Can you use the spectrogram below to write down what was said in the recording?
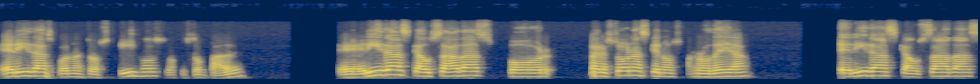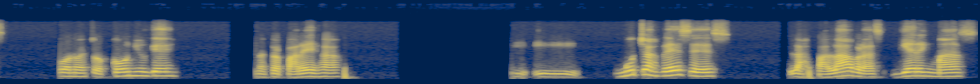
heridas por nuestros hijos, los que son padres, heridas causadas por personas que nos rodean, heridas causadas por nuestro cónyuge, nuestra pareja. Y, muchas veces las palabras hieren más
